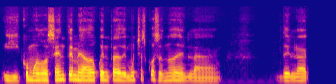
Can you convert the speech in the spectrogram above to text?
Y como docente me he dado cuenta de muchas cosas, ¿no? De la, de la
